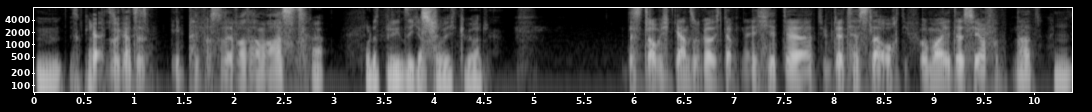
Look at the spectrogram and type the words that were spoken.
Mhm, ist klar. ja, so ein ganzes iPad, was du da einfach da mal hast. Und das bedient sich auch, so wie ich gehört. Das glaube ich gern sogar. Ich glaube, hier der Typ, der Tesla auch die Firma, der es ja erfunden hat, Mhm.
